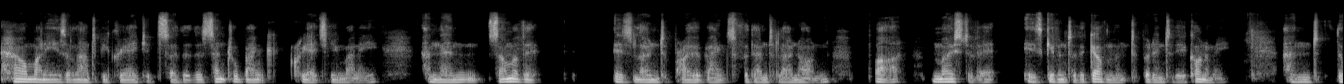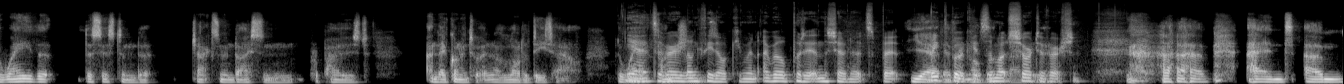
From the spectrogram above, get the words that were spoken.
how money is allowed to be created so that the central bank creates new money and then some of it is loaned to private banks for them to loan on, but most of it is given to the government to put into the economy. And the way that the system that Jackson and Dyson proposed and they've gone into it in a lot of detail. yeah, it's it a very lengthy document. I will put it in the show notes, but yeah, read the book. It's a much shorter yeah. version. and um,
